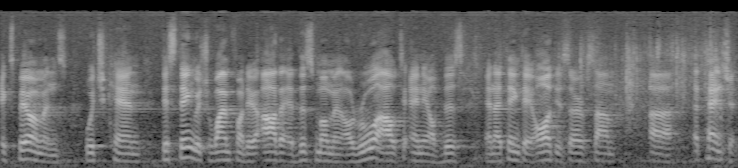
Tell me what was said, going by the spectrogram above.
experiments which can distinguish one from the other at this moment or rule out any of this, and I think they all deserve some uh, attention.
